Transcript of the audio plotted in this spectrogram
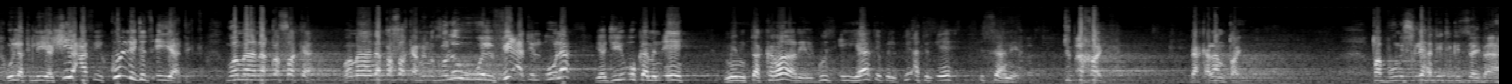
يقول لك ليشيع في كل جزئياتك. وما نقصك وما نقصك من غلو الفئة الأولى يجيئك من إيه؟ من تكرار الجزئيات في الفئة الإيه؟ الثانية. تبقى خير ده كلام طيب. طب ومثلها دي تيجي إزاي بقى؟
